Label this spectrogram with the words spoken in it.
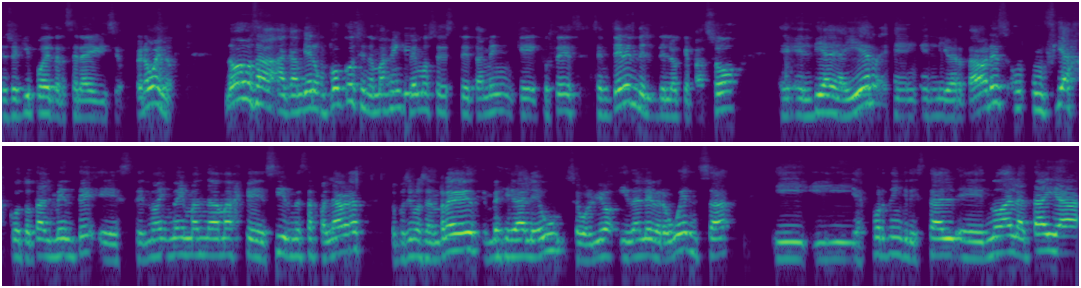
en su equipo de tercera división. Pero bueno, no vamos a, cambiar un poco, sino más bien queremos este, también que, ustedes se enteren de, lo que pasó eh, el día de ayer en, Libertadores. Un, fiasco totalmente, este, no, hay, no hay más nada más que decir en estas palabras. Lo pusimos en redes, en vez de darle U, se volvió y dale vergüenza. Y, Sporting Cristal eh, no da la talla,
